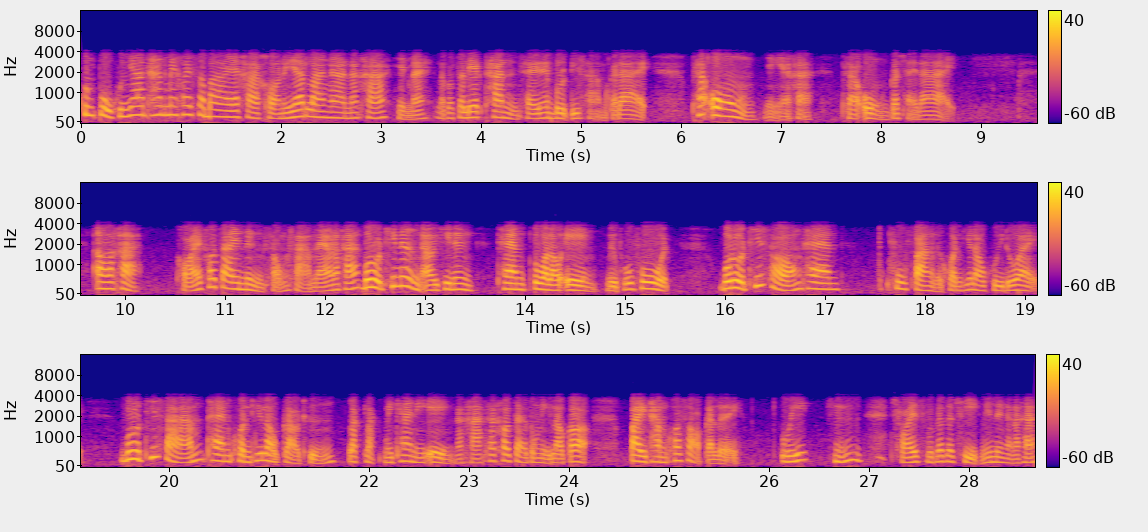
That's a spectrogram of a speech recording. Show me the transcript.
คุณปู่คุณย่าท่านไม่ค่อยสบายอะค่ะ ขออนุญาตลางานนะคะ เห็นไหมเราก็จะเรียกท่านใช้ในบุรุษที่สามก็ได้ พระองค์อย่างเงี้ยค่ะ พระองค์ก็ใช้ได้ เอาละค่ะ ขอให้เข้าใจหนึ่งสองสามแล้วนะคะ บุรุษที่หนึ่งเอาอีกทีหนึ่งแทนตัวเราเองหรือผู้พูด บุรุษที่สองแทน ผู้ฟังหรือคนที่เราคุยด้วย บุรุษที่สามแทนคนที่เรากล่าวถึงหลักๆ มีแค่นี้เองนะคะ ถ้าเข้าใจตรงนี้เราก็ไปทำข้อสอบกันเลยอุ๊ยช้อยส์มันก็จะฉีกนิดนึงนะคะ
